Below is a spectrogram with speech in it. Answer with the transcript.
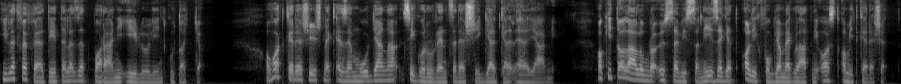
illetve feltételezett parányi élőlényt kutatja. A vadkeresésnek ezen módjánál szigorú rendszerességgel kell eljárni. Aki találomra össze-vissza nézeget, alig fogja meglátni azt, amit keresett.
